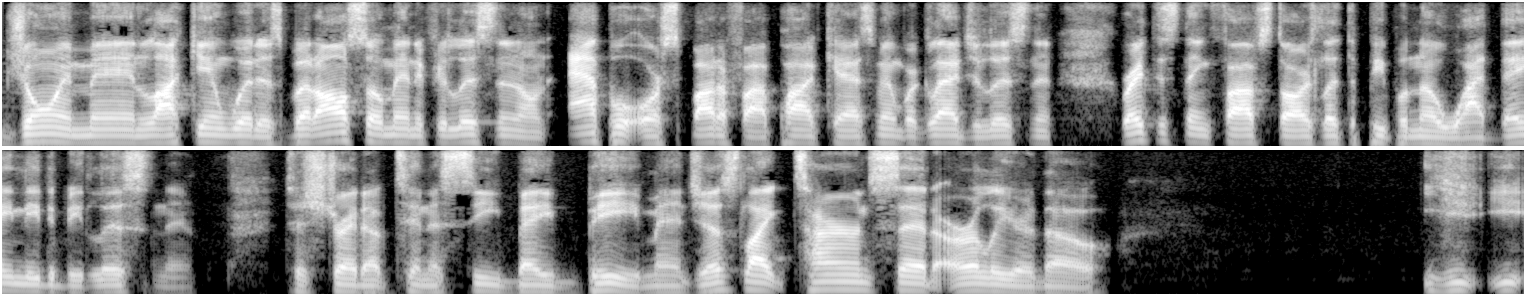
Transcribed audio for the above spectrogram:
Join, man. Lock in with us. But also, man, if you're listening on Apple or Spotify podcast, man, we're glad you're listening. Rate this thing five stars. Let the people know why they need to be listening to straight up Tennessee, baby, man. Just like Turn said earlier, though, you you,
